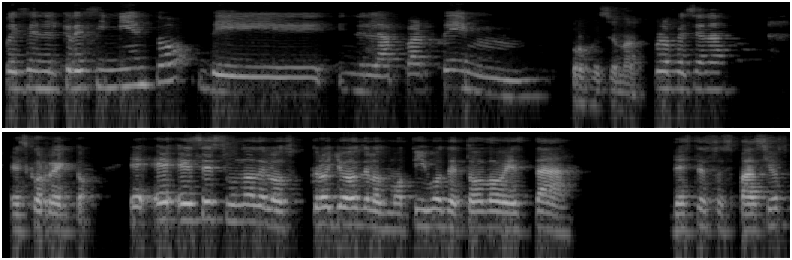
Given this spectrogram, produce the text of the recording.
pues en el crecimiento de en la parte mm, profesional. Profesional. Es correcto. E, e, ese es uno de los, creo yo, de los motivos de todo esta, de estos espacios.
